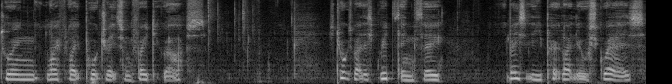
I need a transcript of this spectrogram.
drawing lifelike portraits from photographs. She talks about this grid thing, so basically you put like little squares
